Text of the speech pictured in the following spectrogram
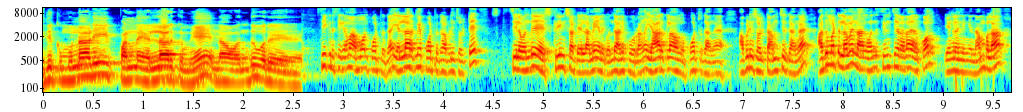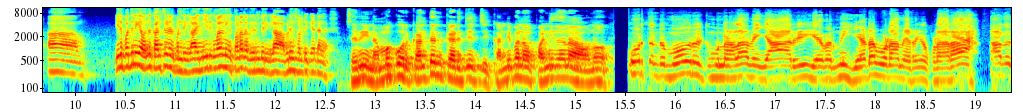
இதுக்கு முன்னாடி பண்ண எல்லாருக்குமே நான் வந்து ஒரு சீக்கிரம் சீக்கிரமா அமௌண்ட் போட்டுருங்க எல்லாருமே போட்டுருங்க அப்படின்னு சொல்லிட்டு சில வந்து ஸ்கிரீன்ஷாட் எல்லாமே எனக்கு வந்து அனுப்பி விடுறாங்க. யாருக்கெல்லாம் அவங்க போட்டுருக்காங்க அப்படின்னு சொல்லிட்டு அனுப்பிச்சிருக்காங்க. அது மட்டும் இல்லாம நாங்க வந்து சின்சியரா தான் இருக்கோம். என்ன நீங்க நம்பலாம். இதை பத்தி நீங்க வந்து கன்சிடர் பண்ணீங்களா நீங்க நீங்க தொடர விரும்புறீங்களா? அப்படின்னு சொல்லிட்டு கேட்டாங்க. சரி நமக்கு ஒரு கண்டென்ட் கிடைச்சிருச்சு. கண்டிப்பாக நம்ம பண்ணி தானே ஆகணும். ஒருத்தன் மோகருக்கு முன்னால அவன் யாரு எவர்னு எடை போடாம இறங்க கூடாரா அதை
